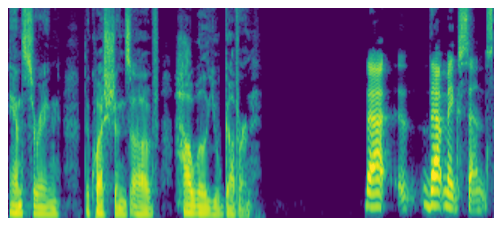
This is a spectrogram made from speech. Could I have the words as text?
answering the questions of how will you govern? That that makes sense.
